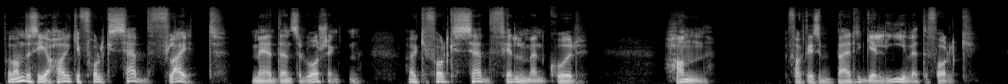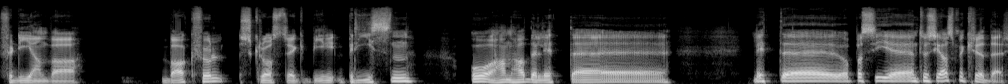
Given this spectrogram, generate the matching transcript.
på den andre sida, har ikke folk sett Flight med Denzel Washington? Har ikke folk sett filmen hvor han faktisk berger livet til folk fordi han var bakfull, skråstrek brisen, og han hadde litt eh, litt eh, å si, entusiasmekrydder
